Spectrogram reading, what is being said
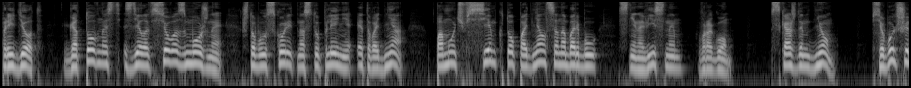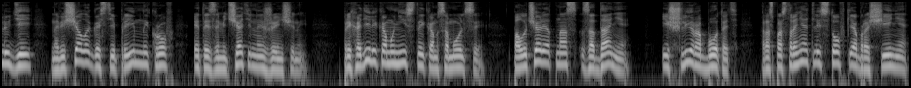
придет, готовность сделать все возможное, чтобы ускорить наступление этого дня, помочь всем, кто поднялся на борьбу с ненавистным врагом. С каждым днем все больше людей навещало гостеприимный кров этой замечательной женщины. Приходили коммунисты и комсомольцы, получали от нас задания и шли работать, распространять листовки обращения,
